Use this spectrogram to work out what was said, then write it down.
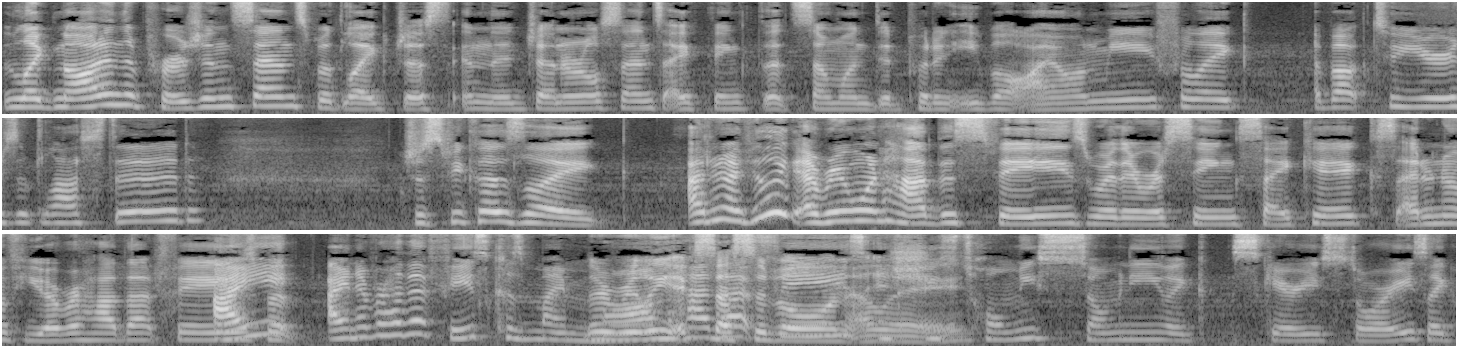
like not in the Persian sense, but like just in the general sense. I think that someone did put an evil eye on me for like about two years. It lasted, just because like. I don't know. I feel like everyone had this phase where they were seeing psychics. I don't know if you ever had that phase, I but I never had that phase because my mom They're really had that accessible in phase, and she's told me so many like scary stories. Like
